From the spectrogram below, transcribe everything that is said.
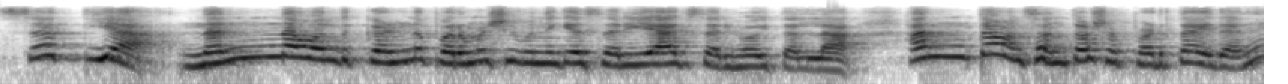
ಸದ್ಯ ನನ್ನ ಒಂದು ಕಣ್ಣು ಪರಮಶಿವನಿಗೆ ಸರಿಯಾಗಿ ಸರಿ ಹೋಯ್ತಲ್ಲ ಅಂತ ಅವನು ಸಂತೋಷ ಪಡ್ತಾ ಇದ್ದಾನೆ.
